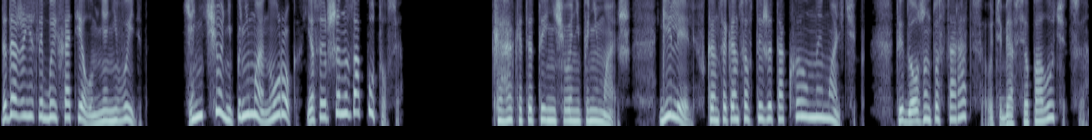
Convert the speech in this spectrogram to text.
Да даже если бы и хотел, у меня не выйдет. Я ничего не понимаю на уроках, я совершенно запутался». «Как это ты ничего не понимаешь? Гилель, в конце концов, ты же такой умный мальчик. Ты должен постараться, у тебя все получится».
